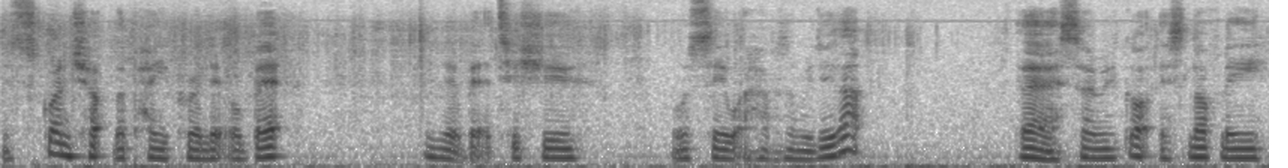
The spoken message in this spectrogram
scrunch up the paper a little bit, a little bit of tissue. We'll see what happens when we do that. There, so we've got this lovely.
